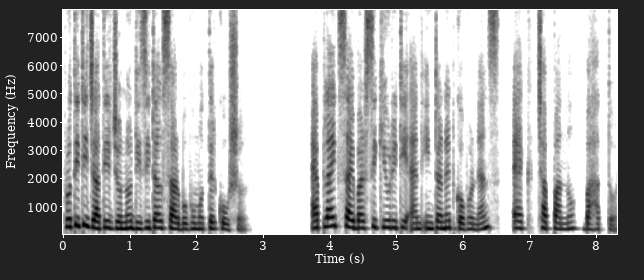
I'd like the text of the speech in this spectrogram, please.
প্রতিটি জাতির জন্য ডিজিটাল সার্বভৌমত্বের কৌশল। Applied cyber security and internet governance এক, ছাপ্পান্ন, বাহাত্তর।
